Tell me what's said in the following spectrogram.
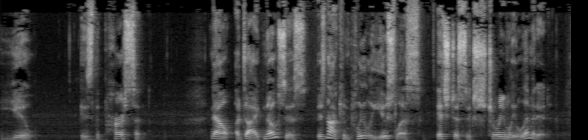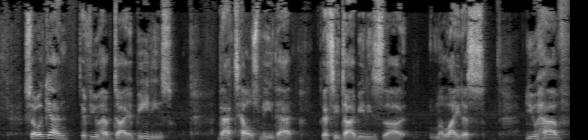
you is the person. Now, a diagnosis is not completely useless, it's just extremely limited. So, again, if you have diabetes, that tells me that, let's see, diabetes uh, mellitus, you have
